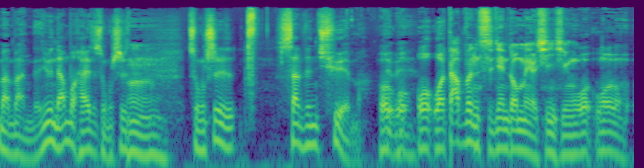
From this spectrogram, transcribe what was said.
慢慢的，因为南部孩子总是，嗯，总是。三分雀嘛，我我我我大部分时间都没有信心。我我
